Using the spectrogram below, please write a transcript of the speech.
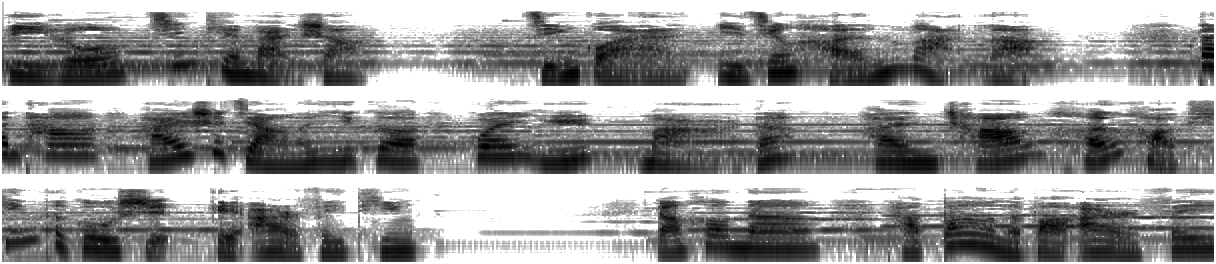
比如今天晚上，尽管已经很晚了，但他还是讲了一个关于马的。很长很好听的故事给阿尔菲听，然后呢，他抱了抱阿尔菲，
